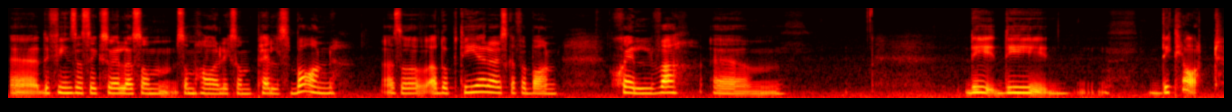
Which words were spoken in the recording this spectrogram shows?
Eh, det finns asexuella som, som har liksom pälsbarn, alltså adopterar, skaffar barn själva. Ehm, det, det, det är klart.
